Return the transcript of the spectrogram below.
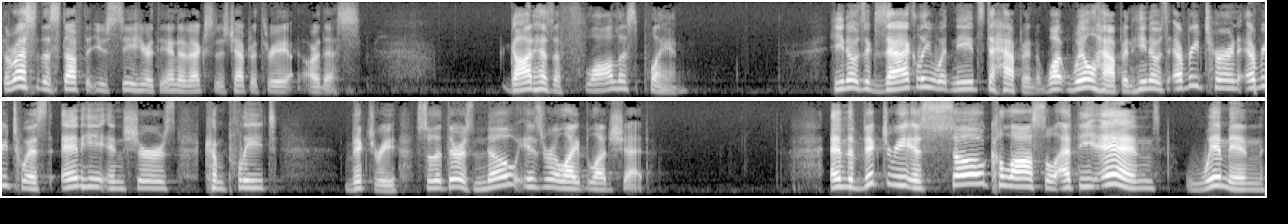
The rest of the stuff that you see here at the end of Exodus chapter 3 are this God has a flawless plan. He knows exactly what needs to happen, what will happen. He knows every turn, every twist, and he ensures complete victory so that there is no Israelite bloodshed. And the victory is so colossal. At the end, women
